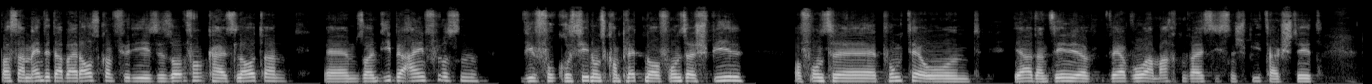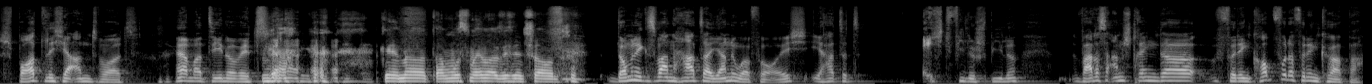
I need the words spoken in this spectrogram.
Was am Ende dabei rauskommt für die Saison von Kaiserslautern, ähm, sollen die beeinflussen. Wir fokussieren uns komplett nur auf unser Spiel auf unsere Punkte und ja, dann sehen wir, wer wo am 38. Spieltag steht. Sportliche Antwort, Herr Martinovic. Ja, genau, da muss man immer ein bisschen schauen. Dominik, es war ein harter Januar für euch. Ihr hattet echt viele Spiele. War das anstrengender für den Kopf oder für den Körper?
